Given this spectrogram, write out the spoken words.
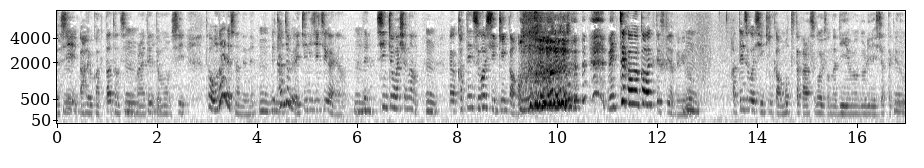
だし、うん。ああよかった楽しんでもらえてって思うし、多分同い年なんだよね。うん。で誕生日が1日違いなの、うん。で身長が一緒なの。うん。だから勝手にすごい親近感を。めっちゃ顔が可愛くて好きなんだけど、うん勝手にすごい親近感を持ってたからすごいそんな DM を乗りでしちゃったけど、うん。い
